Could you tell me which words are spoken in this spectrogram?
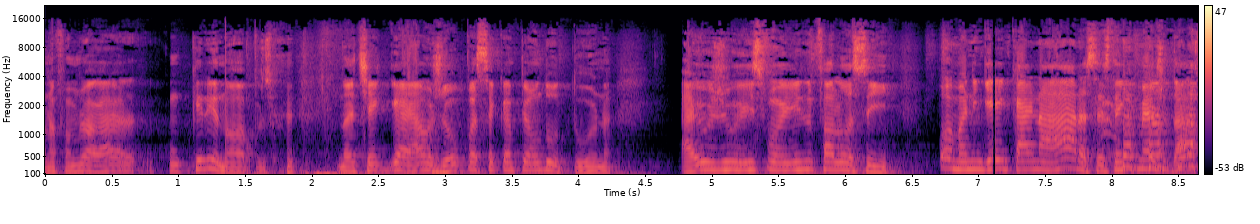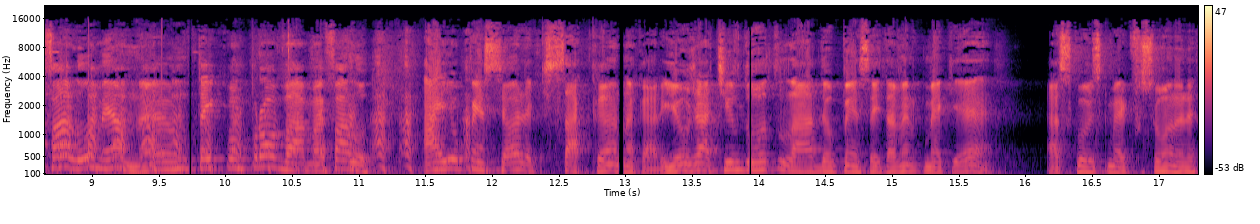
nós fomos jogar com Quirinópolis. nós tínhamos que ganhar o jogo para ser campeão do turno. Aí o juiz foi indo e falou assim: Pô, mas ninguém cai na área, vocês têm que me ajudar. Falou mesmo, né? Eu não tenho como provar, mas falou. Aí eu pensei, olha que sacana, cara. E eu já tive do outro lado. Eu pensei, tá vendo como é que é? As coisas, como é que funciona, né?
